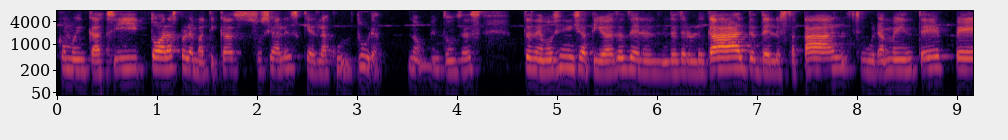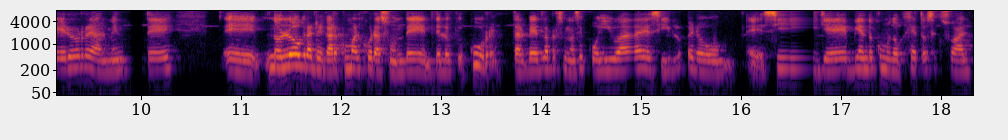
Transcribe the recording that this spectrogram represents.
como en casi todas las problemáticas sociales, que es la cultura, ¿no? Entonces, tenemos iniciativas desde, desde lo legal, desde lo estatal, seguramente, pero realmente eh, no logra llegar como al corazón de, lo que ocurre. Tal vez la persona se cohiba de decirlo, pero eh, sigue viendo como un objeto sexual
